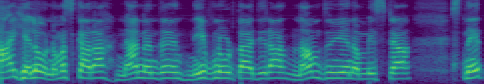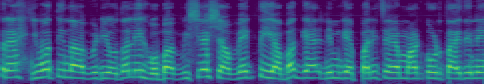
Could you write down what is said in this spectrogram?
ಹಾಯ್ ಹೆಲೋ ನಮಸ್ಕಾರ. ನಾನು ನಂದನ್ ನೀವು ನೋಡ್ತಾ ಇದ್ದೀರಾ ನಮ್ಮ ದುನಿಯ ನಮ್ಮ ಇಷ್ಟ. ಸ್ನೇಹಿತರೆ, ಇವತ್ತಿನ ವಿಡಿಯೋದಲ್ಲಿ ಒಬ್ಬ ವಿಶೇಷ ವ್ಯಕ್ತಿಯ ಬಗ್ಗೆ ನಿಮಗೆ ಪರಿಚಯ ಮಾಡಿಕೊಡ್ತಾ ಇದ್ದೀನಿ.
